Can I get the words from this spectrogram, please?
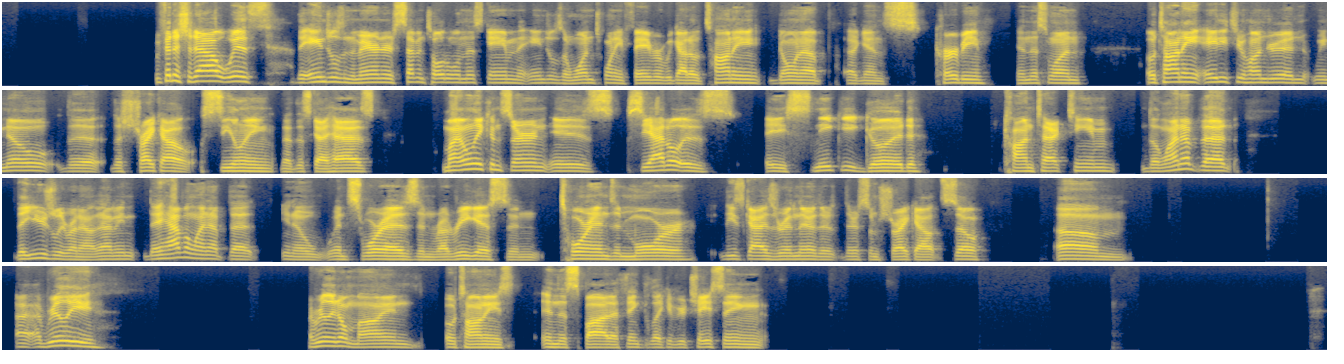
We finish it out with the Angels and the Mariners, seven total in this game. The Angels a 120 favorite. We got Ohtani going up against Kirby in this one. Ohtani 8200. We know the the strikeout ceiling that this guy has. My only concern is Seattle is a sneaky good contact team. The lineup that they usually run out. I mean, they have a lineup that, you know, when Suarez and Rodriguez and Torrens and more, these guys are in there. There there's some strikeouts. So um I, I really I really don't mind Ohtani's in this spot. I think like if you're chasing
